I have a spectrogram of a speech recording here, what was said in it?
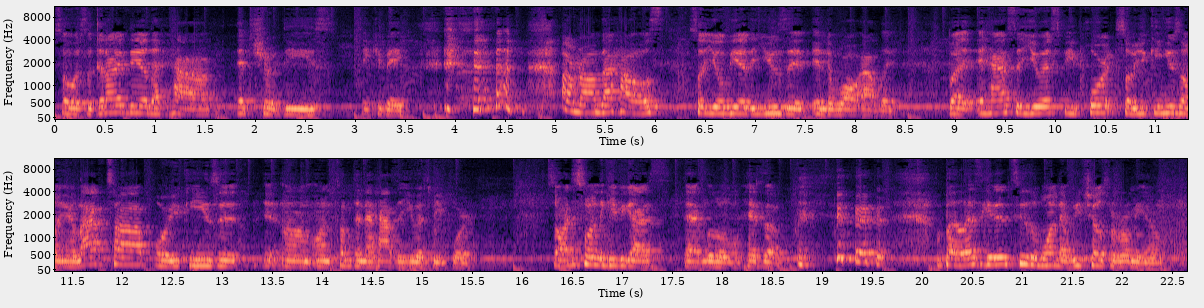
So it's a good idea to have extra of these, thank you babe, around the house so you'll be able to use it in the wall outlet. But it has a USB port so you can use it on your laptop or you can use it um, on something that has a USB port. So I just wanted to give you guys that little heads up. but let's get into the one that we chose for Romeo.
